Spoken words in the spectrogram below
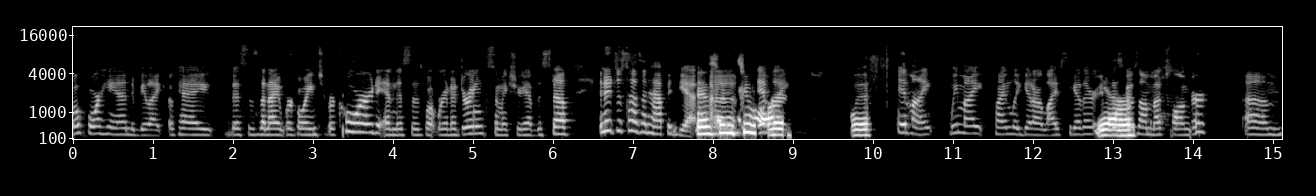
beforehand and be like, okay, this is the night we're going to record, and this is what we're going to drink. So make sure you have the stuff. And it just hasn't happened yet. It's been Um, too it hard might. with It might. We might finally get our lives together if Yeah. this goes on much longer. Um,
